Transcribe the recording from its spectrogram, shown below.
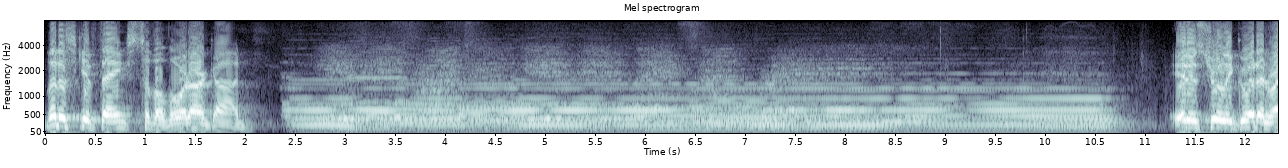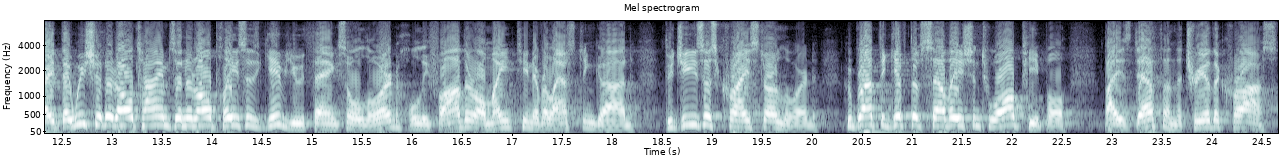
Let us give thanks to the Lord our God. Truly good and right that we should at all times and in all places give you thanks, O Lord, Holy Father, Almighty and everlasting God, through Jesus Christ our Lord, who brought the gift of salvation to all people by his death on the tree of the cross,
